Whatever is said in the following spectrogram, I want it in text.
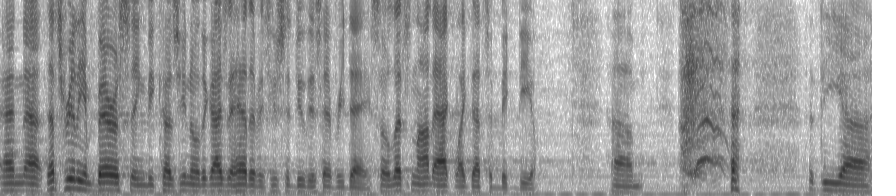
And uh, that's really embarrassing because, you know, the guys ahead of us used to do this every day. So let's not act like that's a big deal. Um, the, uh,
